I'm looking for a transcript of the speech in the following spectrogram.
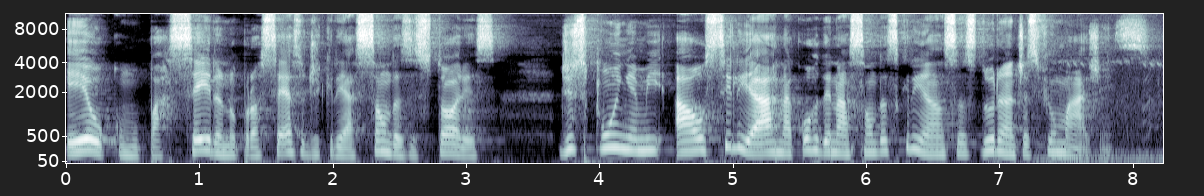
Eu, como parceira no processo de criação das histórias, dispunha-me a auxiliar na coordenação das crianças durante as filmagens.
